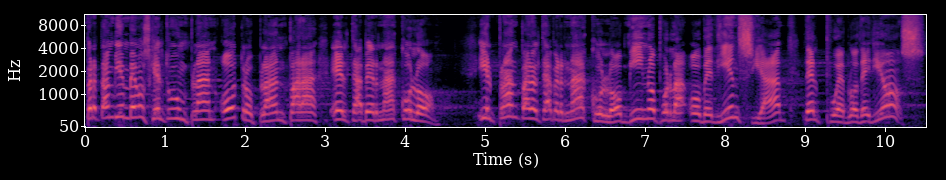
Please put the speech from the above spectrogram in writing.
Pero también vemos que Él tuvo un plan, otro plan para el tabernáculo. Y el plan para el tabernáculo vino por la obediencia del pueblo de Dios.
